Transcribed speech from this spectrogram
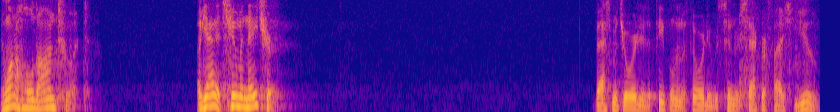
They want to hold on to it. Again, it's human nature. The vast majority of the people in authority would sooner sacrifice you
